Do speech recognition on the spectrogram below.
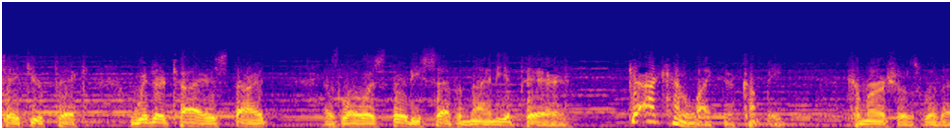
Take your pick. Winter tires start as low as thirty-seven ninety a pair. I kind of like their company commercials with a,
